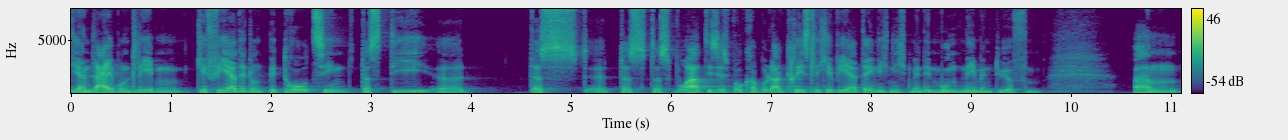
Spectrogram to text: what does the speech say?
die an Leib und Leben gefährdet und bedroht sind, dass die äh, das, äh, das, das Wort, dieses Vokabular christliche Werte eigentlich nicht mehr in den Mund nehmen dürfen. Ähm,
